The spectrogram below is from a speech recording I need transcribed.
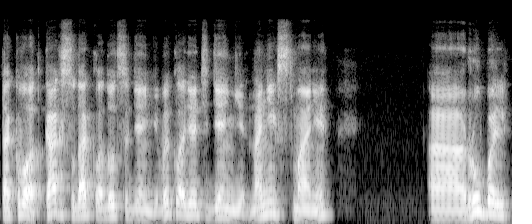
Так вот, как сюда кладутся деньги? Вы кладете деньги на Nix а, рубль,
